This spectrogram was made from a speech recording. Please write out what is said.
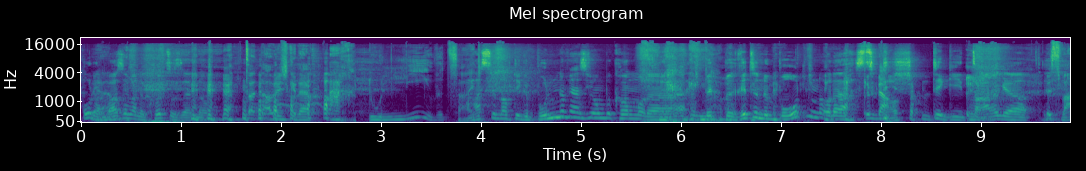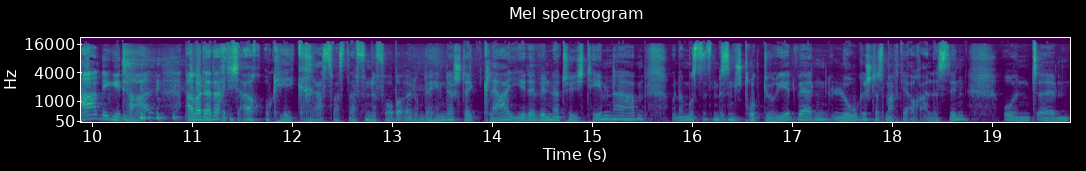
Oh, dann ja, war es aber eine kurze Sendung. Dann habe ich gedacht, ach du liebe Zeit. Hast du noch die gebundene Version bekommen oder mit berittenem Boten oder hast Genau. du die schon digital gehabt? Es war digital, aber da dachte ich auch, okay, krass, was da für eine Vorbereitung dahinter steckt. Klar, jeder will natürlich Themen haben und da muss das ein bisschen strukturiert werden. Logisch, das macht ja auch alles Sinn. Und ähm,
